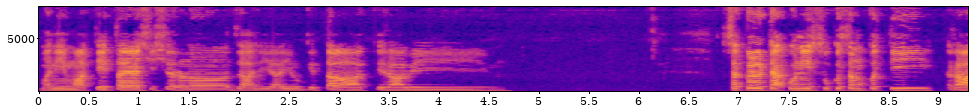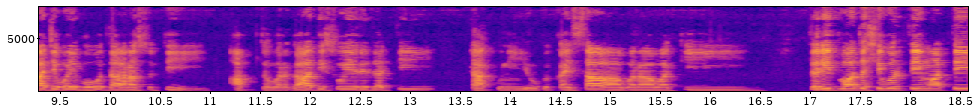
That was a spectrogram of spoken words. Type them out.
म्हणे माते तयाशी शरण झाली अयोग्यता फिरावी. सकळ टाकून सुख संपत्ती राजवैभव दारासुती आप्त वर्गादी सोयरे जाती टाकुनी योग कैसा वरावा की. तरी द्वादशीवर ते माते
